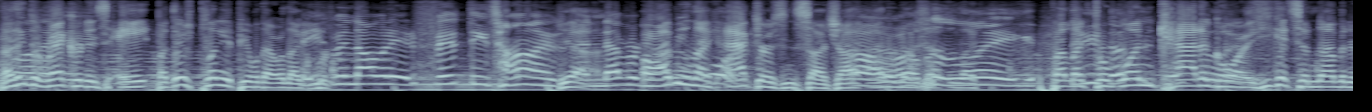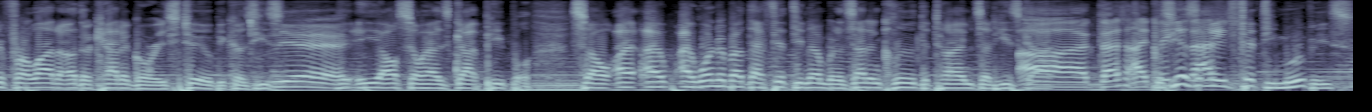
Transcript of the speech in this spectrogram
I think the record is eight, but there's plenty of people that were like, He's been nominated 50 times yeah. and never. oh, I an mean like award. actors and such. I, I don't Oh, know, but like, like, but like for one ridiculous. category, he gets nominated for a lot of other categories too because he's Yeah. He also has got people. So I, I, I wonder about that 50 number. Does that include the times that he's got? Uh, that's I Because he hasn't made 50 movies.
